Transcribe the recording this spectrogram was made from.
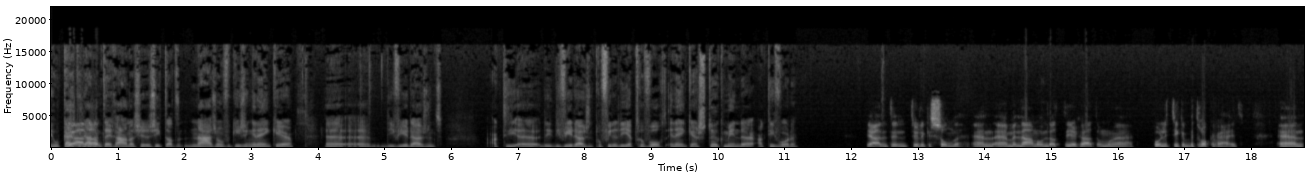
hoe kijk je daar dan nou- tegenaan als je ziet dat na zo'n verkiezing in één keer die 4000 actie, uh, die, die 4000 profielen die je hebt gevolgd in één keer een stuk minder actief worden? Ja, het is natuurlijk is zonde. En uh, met name omdat het hier gaat om uh, politieke betrokkenheid. En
